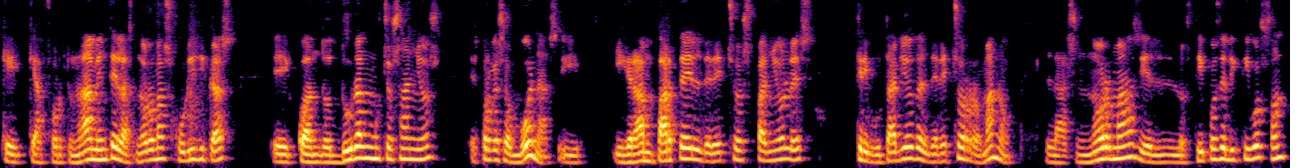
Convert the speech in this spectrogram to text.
que, que afortunadamente las normas jurídicas, eh, cuando duran muchos años, es porque son buenas y, y gran parte del derecho español es tributario del derecho romano. Las normas y los tipos delictivos son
